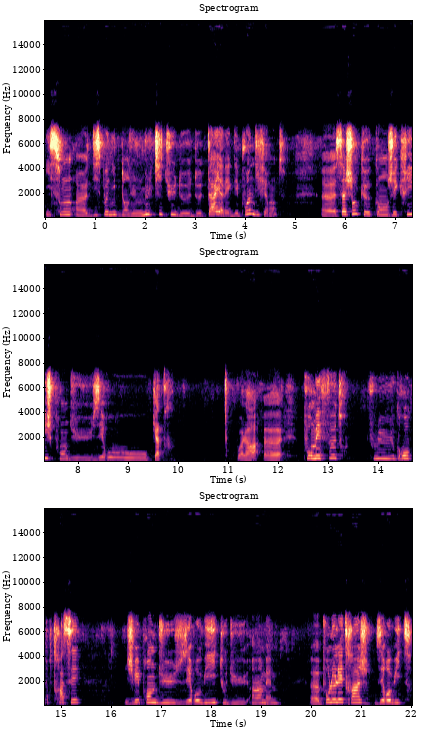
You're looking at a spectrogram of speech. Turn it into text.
ils sont euh, disponibles dans une multitude de, tailles avec des pointes différentes. Euh, sachant que quand j'écris, je prends du 0,4. Voilà. Euh, pour mes feutres plus gros pour tracer, je vais prendre du 0,8 ou du 1 même. pour le lettrage, 0,8.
